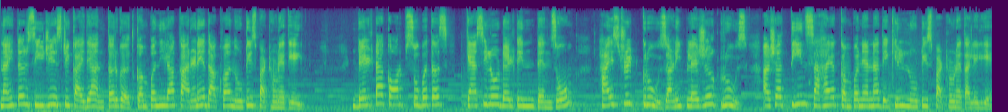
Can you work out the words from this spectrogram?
नाहीतर सीजीएसटी कायद्याअंतर्गत कंपनीला कारणे दाखवा नोटीस पाठवण्यात येईल. डेल्टा कॉर्प सोबतच casino Deltin Denzong high street cruise आणि प्लेजर क्रूज अशा तीन सहाय्यक कंपन्यांना देखील नोटीस पाठवण्यात आलेली आहे.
